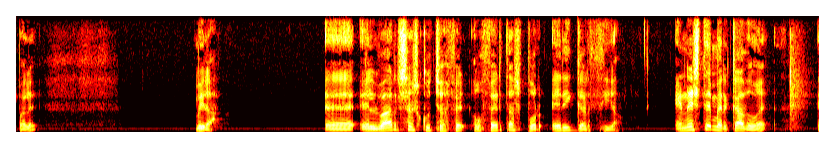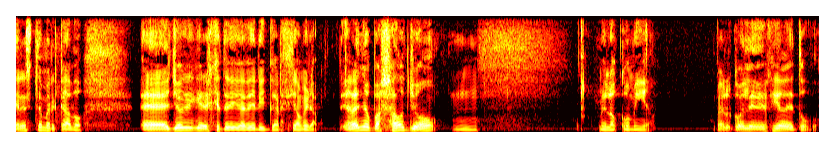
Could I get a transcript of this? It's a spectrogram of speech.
¿Vale? Mira. Eh, el Barça escucha ofertas por Eric García. En este mercado, ¿eh? En este mercado. Eh, ¿Yo qué quieres que te diga de Eric García? Mira, el año pasado yo... Mm, me lo comía. Me lo le decía de todo.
